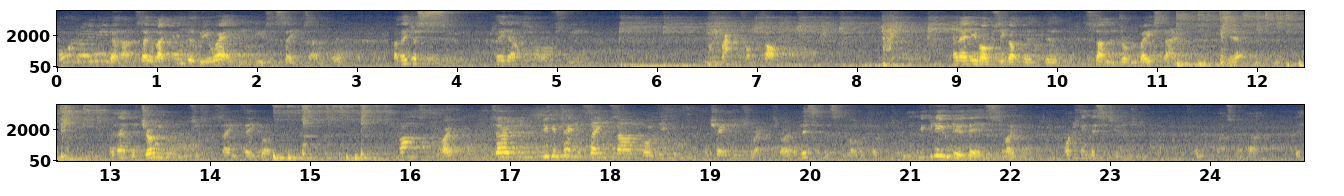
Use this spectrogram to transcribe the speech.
And what do I mean by that? So like NWA you use the same sample, and they just played at half speed, whacked on top. And then you've obviously got the, the standard drum and bass sound, yeah? And then the jungle, which is the same thing but faster, right? So you can take the same sample, and you can change its ranks, right? And this, this is a lot of fun. You can even do this, right? What do you think this is going to do? Oh, that's not that. This.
